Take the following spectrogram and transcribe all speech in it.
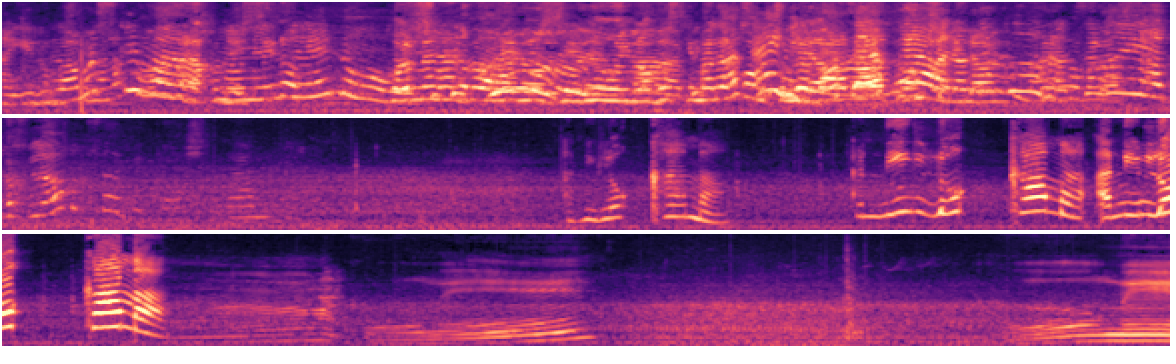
היא לא מסכימה, אנחנו ניסינו. כל מיני דברים ניסינו, היא לא מסכימה לכל שום אני לא דבר רוצה לא אני לא. לא צריך. אני לא קמה. אני לא קמה. אני לא קמה. קומי. קומי.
